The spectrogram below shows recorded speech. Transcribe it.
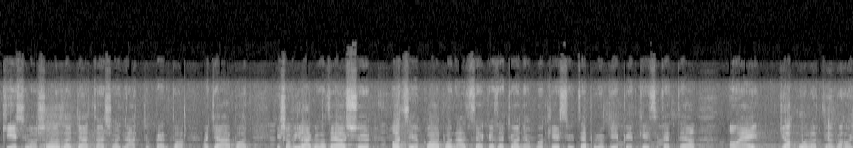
készül a sorozatgyártás, ahogy láttuk bent a, a gyárban, és a világon az első acél-karbonát szerkezetű anyagból készült repülőgépét készítette el, amely gyakorlatilag, ahogy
